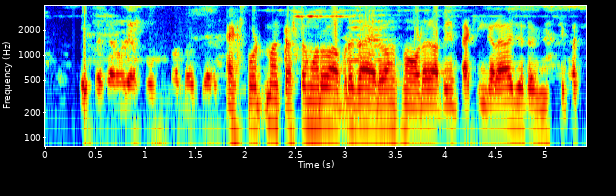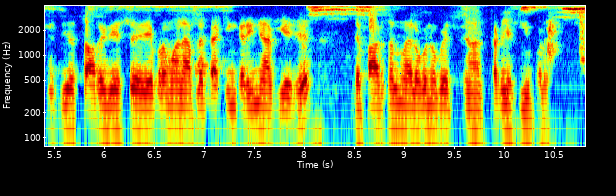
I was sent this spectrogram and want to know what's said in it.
એક્સપોર્ટમાં કસ્ટમરો આપણે ત્યાં એડવાન્સમાં ઓર્ડર આપીને પેકિંગ કરાવે છે તો વીસથી પચીસ દિવસ સારી રહેશે એ પ્રમાણે આપણે પેકિંગ કરીને આપીએ છીએ એટલે પાર્સલમાં એ લોકોને કોઈ તકલીફ નહીં પડે.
